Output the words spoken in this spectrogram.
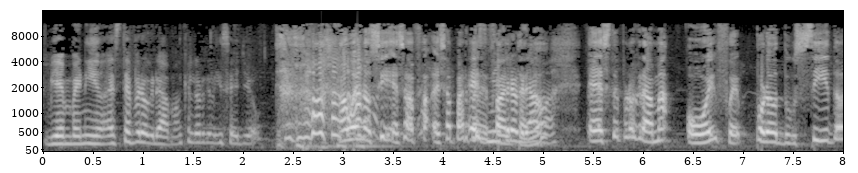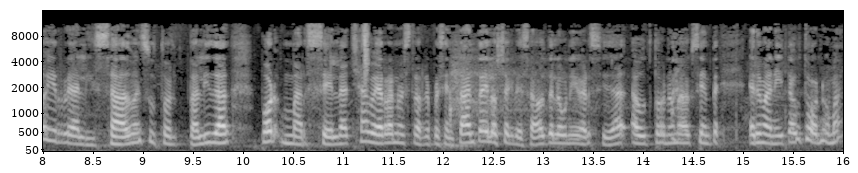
Bienvenido a este programa que lo organicé yo. Ah, bueno, sí, esa, esa parte Es de mi falta, programa. ¿no? Este programa hoy fue producido y realizado en su totalidad por Marcela Chaverra, nuestra representante de los egresados de la Universidad Autónoma de Occidente, hermanita autónoma.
